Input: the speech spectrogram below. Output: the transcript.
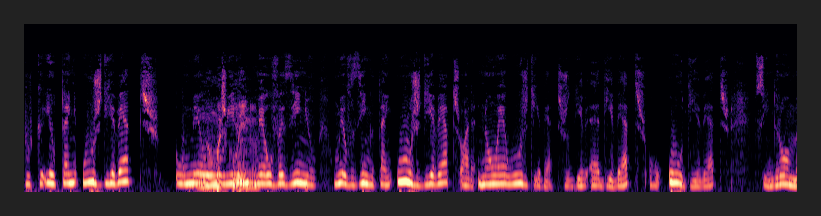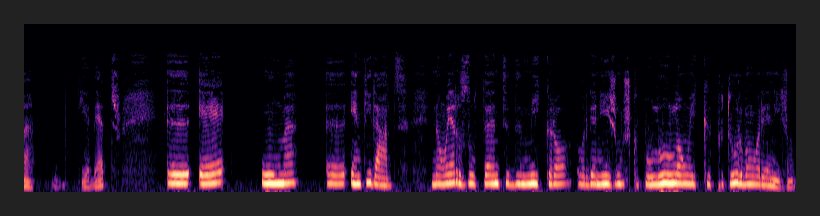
porque eu tenho os diabetes, o meu, o meu vizinho, o meu vizinho tem os diabetes. Ora, não é os diabetes. A diabetes, ou o diabetes, o síndrome diabetes, eh, é uma eh, entidade, não é resultante de micro-organismos que pululam e que perturbam o organismo.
